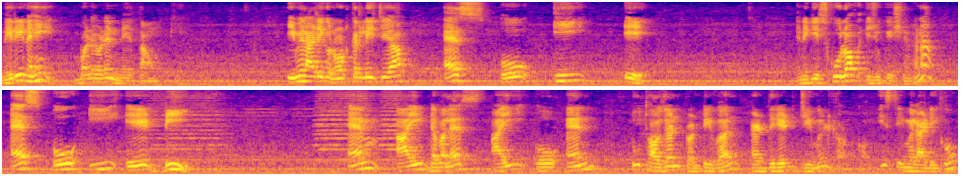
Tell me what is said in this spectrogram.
मेरी नहीं बड़े बड़े नेताओं की। ईमेल आईडी को नोट कर लीजिए आप, एस ओ ई ए। यानी कि स्कूल ऑफ़ एजुकेशन, है ना? S O E A D. M I double S I O N 2021 at the rate G mail dot com. इस ईमेल आईडी को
